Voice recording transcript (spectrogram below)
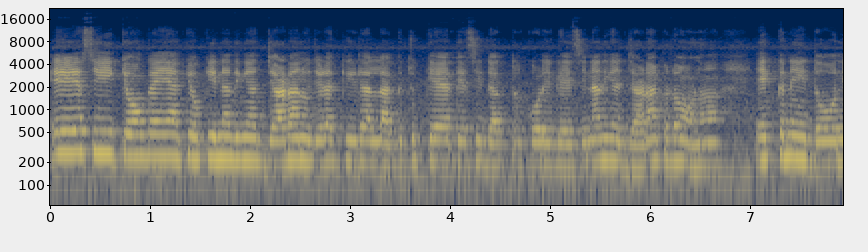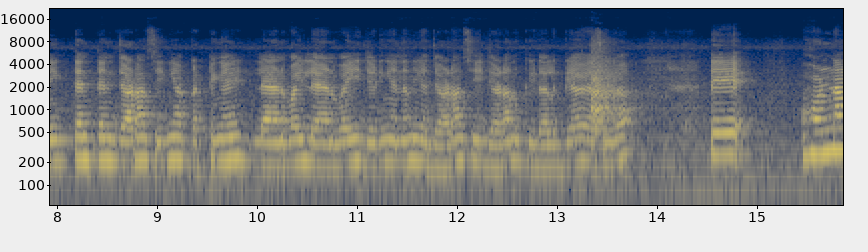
ਇਹ ਅਸੀਂ ਕਿਉਂ ਗਏ ਆ? ਕਿਉਂਕਿ ਇਹਨਾਂ ਦੀਆਂ ਜਾੜਾਂ ਨੂੰ ਜਿਹੜਾ ਕੀੜਾ ਲੱਗ ਚੁੱਕਿਆ ਹੈ ਤੇ ਅਸੀਂ ਡਾਕਟਰ ਕੋਲੇ ਗਏ ਸੀ। ਇਹਨਾਂ ਦੀਆਂ ਜਾੜਾਂ ਕਢਾਉਣ ਇੱਕ ਨਹੀਂ, ਦੋ ਨਹੀਂ, ਤਿੰਨ ਤਿੰਨ ਜਾੜਾਂ ਸੀਗੀਆਂ ਇਕੱਠੀਆਂ ਹੀ, ਲੈਣ ਬਾਈ ਲੈਣ ਬਾਈ ਜਿਹੜੀਆਂ ਇਹਨਾਂ ਦੀਆਂ ਜਾੜਾਂ ਸੀ, ਜਾੜਾਂ ਨੂੰ ਕੀੜਾ ਲੱਗਿਆ ਹੋਇਆ ਸੀਗਾ। ਤੇ ਹੁਣ ਨਾ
